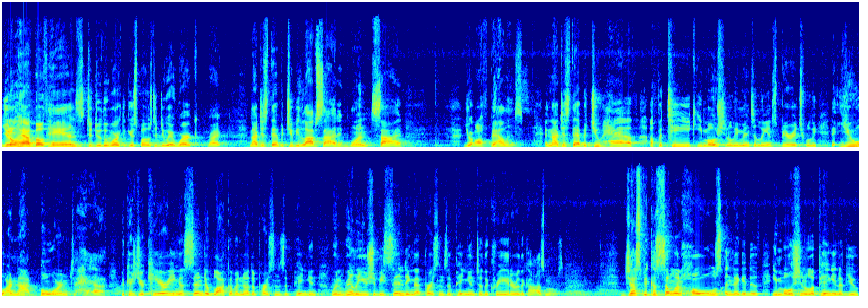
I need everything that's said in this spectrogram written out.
You don't have both hands to do the work that you're supposed to do at work, right? Not just that, but you be lopsided, one side, you're off balance. And not just that, but you have a fatigue emotionally, mentally, and spiritually that you are not born to have because you're carrying a cinder block of another person's opinion when really you should be sending that person's opinion to the creator of the cosmos. Just because someone holds a negative emotional opinion of you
